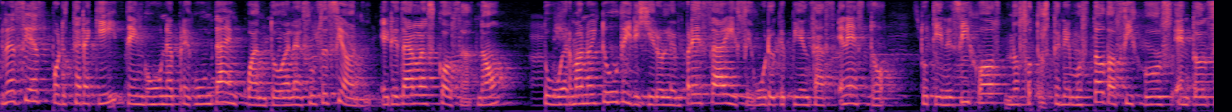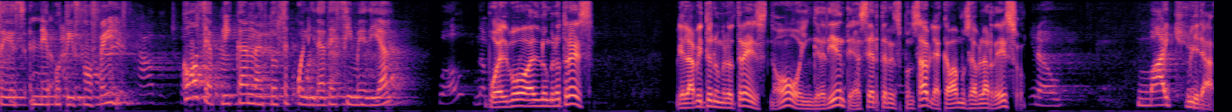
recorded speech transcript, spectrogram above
Gracias por estar aquí. Tengo una pregunta en cuanto a la sucesión, heredar las cosas, ¿no? Tu hermano y tú dirigieron la empresa y seguro que piensas en esto. Tú tienes hijos, nosotros tenemos todos hijos, entonces nepotismo feliz. ¿Cómo se aplican las 12 cualidades y media? Vuelvo al número tres. El hábito número tres, ¿no? O ingrediente, hacerte responsable. Acabamos de hablar de eso. Mira,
